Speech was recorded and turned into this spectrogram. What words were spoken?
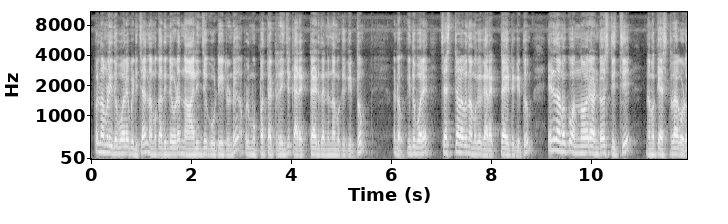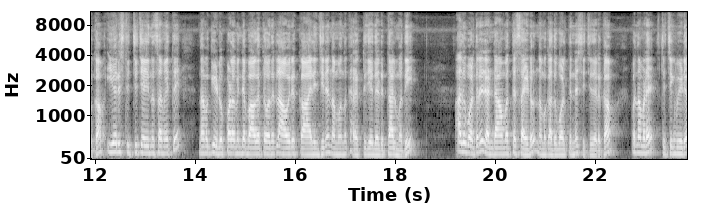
അപ്പോൾ നമ്മൾ ഇതുപോലെ പിടിച്ചാൽ നമുക്ക് അതിന്റെ കൂടെ നാലിഞ്ച് കൂട്ടിയിട്ടുണ്ട്. അപ്പോൾ മുപ്പത്തെട്ടര ഇഞ്ച് കറക്റ്റായിട്ട് തന്നെ നമുക്ക് കിട്ടും. കേട്ടോ ഇതുപോലെ ചെസ്റ്റ് അളവ് നമുക്ക് കറക്റ്റായിട്ട് കിട്ടും. ഇനി നമുക്ക് ഒന്നോ രണ്ടോ സ്റ്റിച്ച് നമുക്ക് എക്സ്ട്രാ കൊടുക്കാം. ഈ ഒരു സ്റ്റിച്ച് ചെയ്യുന്ന സമയത്ത് നമുക്ക് ഇടുപ്പളവിന്റെ ഭാഗത്ത് വന്നിട്ടുള്ള ആ ഒരു കാലിഞ്ചിനെ നമ്മൊന്ന് കറക്റ്റ് ചെയ്തെടുത്താൽ മതി. അതുപോലെ തന്നെ രണ്ടാമത്തെ സൈഡും നമുക്ക് അതുപോലെ തന്നെ സ്റ്റിച്ച് ചെയ്തെടുക്കാം. അപ്പോൾ നമ്മുടെ സ്റ്റിച്ചിങ് വീഡിയോ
